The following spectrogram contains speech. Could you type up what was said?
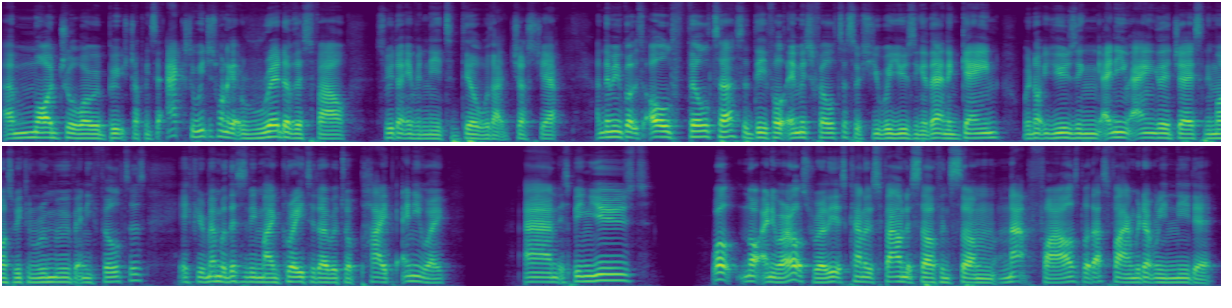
uh, module where we're bootstrapping. So actually, we just want to get rid of this file, so we don't even need to deal with that just yet. And then we've got this old filter, so default image filter, so you were using it there. And again, we're not using any AngularJS anymore, so we can remove any filters. If you remember, this has been migrated over to a pipe anyway, and it's being used, well, not anywhere else really. It's kind of it's found itself in some map files, but that's fine. We don't really need it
